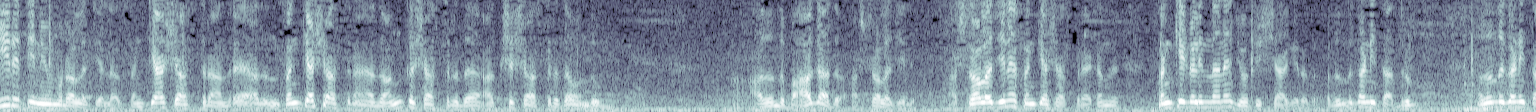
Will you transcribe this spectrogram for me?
ಈ ರೀತಿ ನ್ಯೂಮರಾಲಜಿ ಅಲ್ಲ, ಸಂಖ್ಯಾಶಾಸ್ತ್ರ ಅಂದ್ರೆ ಅದೊಂದು ಸಂಖ್ಯಾಶಾಸ್ತ್ರ, ಅದು ಅಂಕಶಾಸ್ತ್ರದ, ಅಕ್ಷಶಾಸ್ತ್ರದ ಒಂದು, ಅದೊಂದು ಭಾಗ ಅದು ಅಸ್ಟ್ರಾಲಜಿಯಲ್ಲಿ ಅಸ್ಟ್ರಾಲಜಿನೇ ಸಂಖ್ಯಾಶಾಸ್ತ್ರ, ಯಾಕಂದ್ರೆ ಸಂಖ್ಯೆಗಳಿಂದಾನೇ ಜ್ಯೋತಿಷ್ಯ ಆಗಿರೋದು. ಅದೊಂದು ಗಣಿತ, ದೃಗ್ ಅದೊಂದು ಗಣಿತ.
